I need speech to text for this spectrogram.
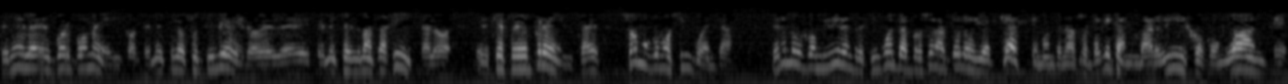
tenés el cuerpo médico, tenés los utileros, el- tenés el masajista, lo- el jefe de prensa, eh, somos como 50. Tenemos que convivir entre 50 personas todos los días. ¿Qué hacemos entre nosotros? ¿Qué están? Barbijo, con guantes,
